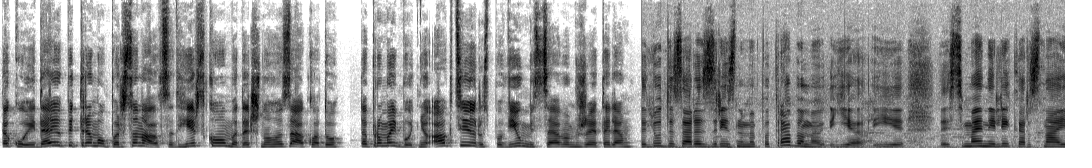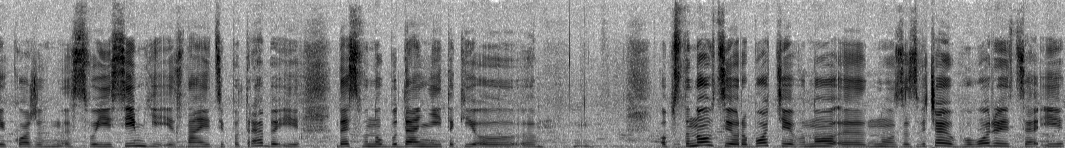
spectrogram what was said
Таку ідею підтримав персонал Садгірського медичного закладу. Та про майбутню акцію розповів місцевим жителям. Люди зараз з різними потребами є, і сімейний лікар знає кожен свої сім'ї і знає ці потреби. І десь воно в буденній такій е, обстановці, роботі, воно е, ну, зазвичай обговорюється. І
